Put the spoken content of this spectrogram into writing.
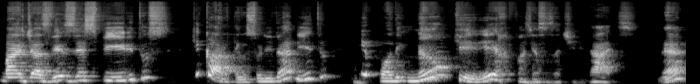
mas de, às vezes, espíritos que, claro, têm o seu livre-arbítrio e podem não querer fazer essas atividades, né?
